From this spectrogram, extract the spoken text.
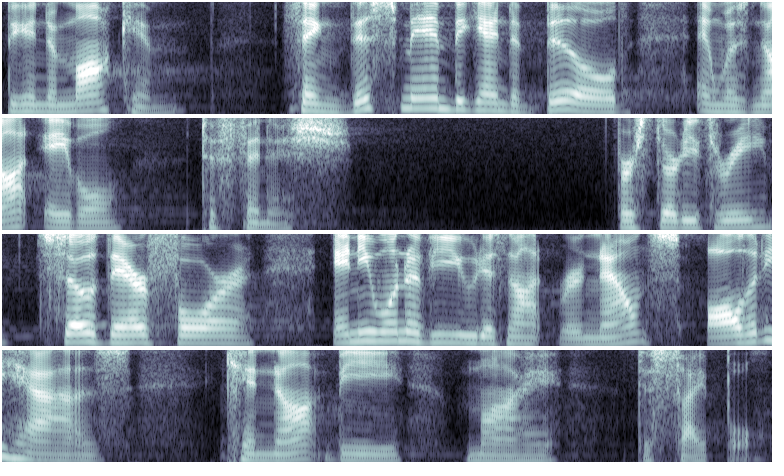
begin to mock him, saying, This man began to build and was not able to finish. Verse 33 So therefore, any one of you who does not renounce all that he has cannot be my disciple.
